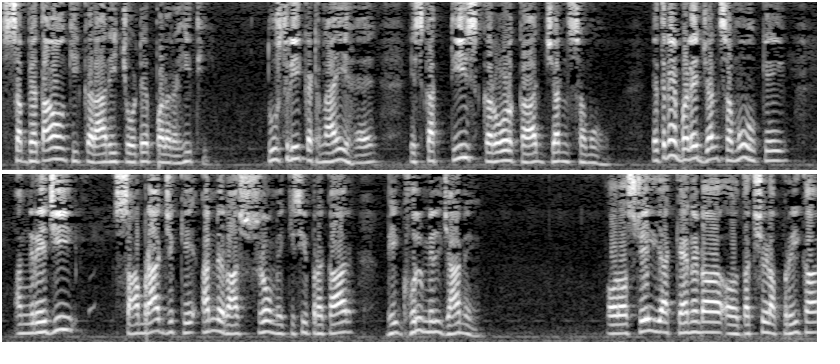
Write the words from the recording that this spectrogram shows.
सभ्यताओं की करारी चोटें पड़ रही थी। दूसरी कठिनाई है इसका तीस करोड़ का जन समूह इतने बड़े जन समूह के अंग्रेज़ी साम्राज्य के अन्य राष्ट्रों में किसी प्रकार भी घुल मिल जाने। और ऑस्ट्रेलिया, कनाडा और दक्षिण अफ्रीका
